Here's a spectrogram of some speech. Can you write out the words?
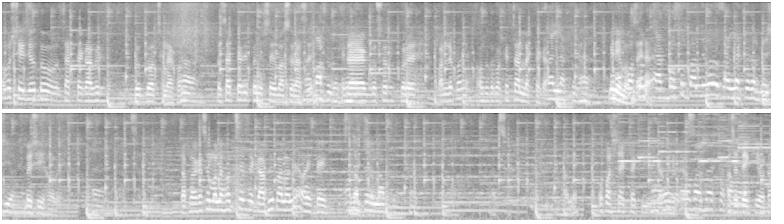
অবশ্যই যেহেতু চারটা গাভীর দুধ দোয়াচ্ছেন এখন হ্যাঁ। তো চারটারই তো নিশ্চয়ই বাছুর আছে। হ্যাঁ, বাছুর আছে। এটা এক বছর করে পারলে পারে অন্তত পক্ষে চার লাখ টাকা। চার লাখ টাকা হ্যাঁ। বছর- তাই না? এক বছর পারলে পরে চার লাখ টাকার বেশি হবে। বেশি হবে। হ্যাঁ। আপনার কাছে মনে হচ্ছে যে গাভী পালনে অনেকটাই অনেকটাই লাভ দেবে, হ্যাঁ পাশে একটা কি আচ্ছা দেখি ওটা।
